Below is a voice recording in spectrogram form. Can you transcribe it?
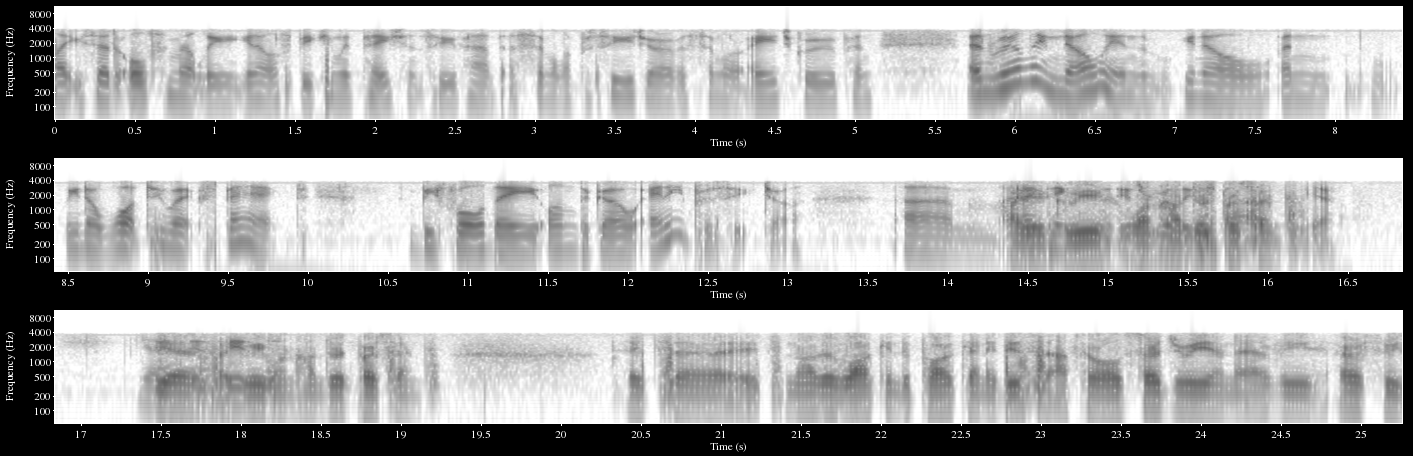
like you said, ultimately, you know, speaking with patients who've had a similar procedure of a similar age group, and and really knowing, you know, and you know what to expect before they undergo any procedure. Um, I, I agree, one hundred percent. Yeah. Yeah, yes, I agree one hundred percent it's uh, it's not a walk in the park, and it is after all surgery, and every every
